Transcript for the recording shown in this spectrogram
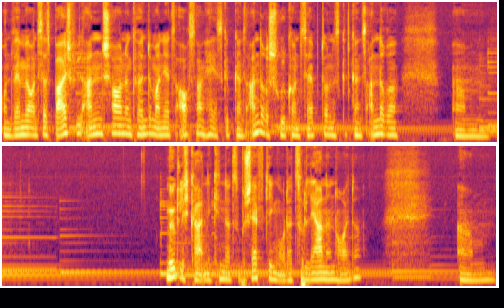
Und wenn wir uns das Beispiel anschauen, dann könnte man jetzt auch sagen, hey, es gibt ganz andere Schulkonzepte und es gibt ganz andere ähm, Möglichkeiten, die Kinder zu beschäftigen oder zu lernen heute. Ähm,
